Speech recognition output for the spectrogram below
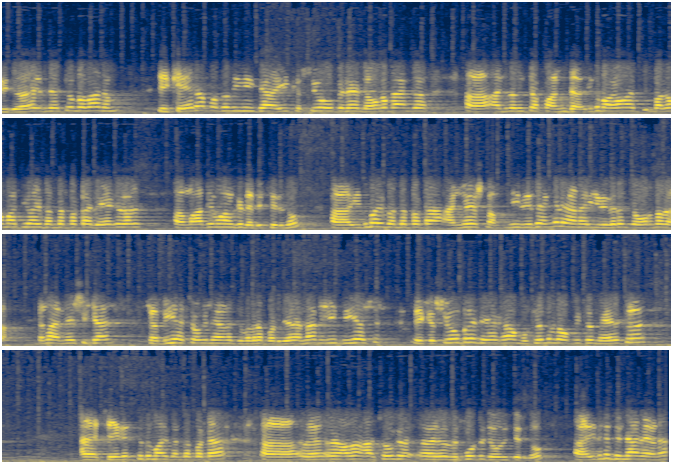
ഇരിക്കുന്നത്. ഇതിൽ ഏറ്റവും പ്രധാനം ഈ കേര പദ്ധതിക്കായി കൃഷി വകുപ്പിലെ ലോകബാങ്ക് ബാങ്ക് അനുവദിച്ച ഫണ്ട് ഇത് ഭഗമാറ്റി ഭഗമാറ്റിയുമായി ബന്ധപ്പെട്ട രേഖകൾ മാധ്യമങ്ങൾക്ക് ലഭിച്ചിരുന്നു. ഇതുമായി ബന്ധപ്പെട്ട അന്വേഷണം ഈ ഇത് എങ്ങനെയാണ് ഈ വിവരം ചോർന്നത് എന്ന് അന്വേഷിക്കാൻ ബി അശോകിനെയാണ് ചുമതലപ്പെടുത്തിയത്. എന്നാൽ ഈ ബി അശോ ഈ കൃഷി രേഖ മുഖ്യമന്ത്രിയുടെ ഓഫീസിൽ നേരിട്ട് ശേഖരിച്ചതുമായി ബന്ധപ്പെട്ട് അശോക് റിപ്പോർട്ട് ചോദിച്ചിരുന്നു. ഇതിന് പിന്നാലെയാണ്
